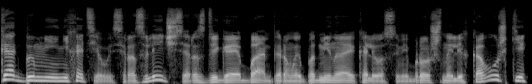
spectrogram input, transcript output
как бы мне и не хотелось развлечься, раздвигая бампером и подминая колесами брошенные легковушки,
